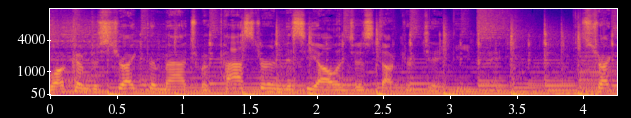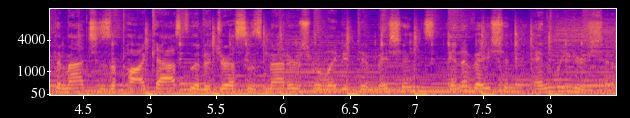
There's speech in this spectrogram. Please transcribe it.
Welcome to Strike the Match with pastor and missiologist Dr. J.D. Payne. Strike the Match is a podcast that addresses matters related to missions, innovation, and leadership.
